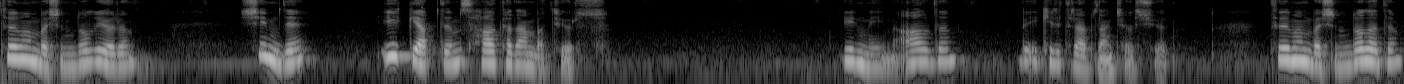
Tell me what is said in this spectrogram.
Tığımın başını doluyorum. Şimdi ilk yaptığımız halkadan batıyoruz. ilmeğimi aldım ve ikili trabzan çalışıyorum. Tığımın başını doladım.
